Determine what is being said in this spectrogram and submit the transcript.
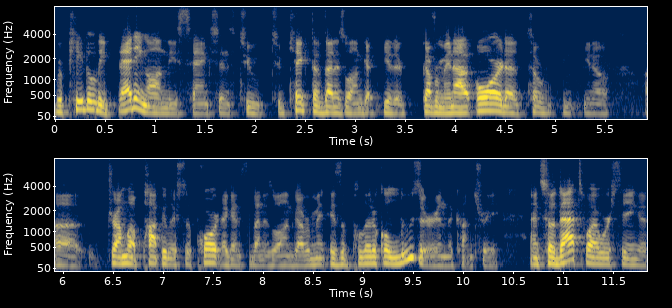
repeatedly betting on these sanctions to to kick the Venezuelan either government out or to, to you know, uh, drum up popular support against the Venezuelan government is a political loser in the country. And so that's why we're seeing a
